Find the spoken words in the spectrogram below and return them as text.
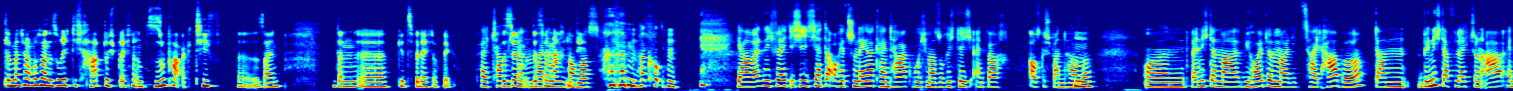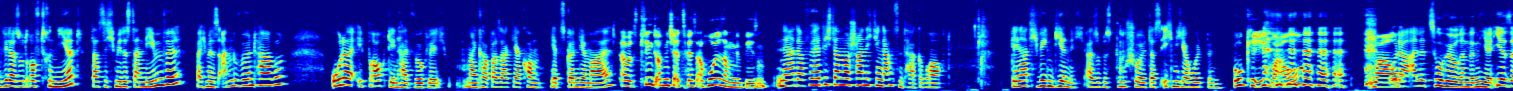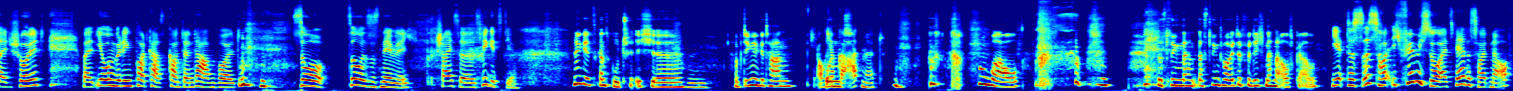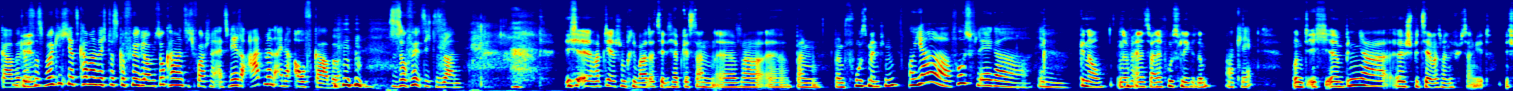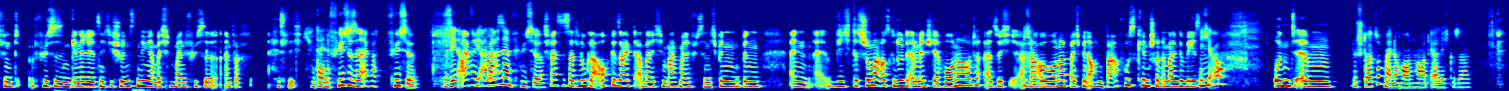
Ich glaube, manchmal muss man das so richtig hart durchbrechen und super aktiv äh, sein. Dann äh, geht's vielleicht auch weg. Vielleicht schaffe ich wär- dann das heute Nacht noch Idee. was. Mal gucken. Ja, weiß nicht, vielleicht, ich, ich hatte auch jetzt schon länger keinen Tag, wo ich mal so richtig einfach ausgespannt habe. Hm. Und wenn ich dann mal, wie heute, mal die Zeit habe, dann bin ich da vielleicht schon entweder so drauf trainiert, dass ich mir das dann nehmen will, weil ich mir das angewöhnt habe. Oder ich brauche den halt wirklich. Mein Körper sagt, ja komm, jetzt gönn dir mal. Aber das klingt auch nicht, als wäre es erholsam gewesen. Na, dafür hätte ich dann wahrscheinlich den ganzen Tag gebraucht. Den hatte ich wegen dir nicht. Also bist du schuld, dass ich nicht erholt bin. Okay, wow. wow. Oder alle Zuhörenden hier. Ihr seid schuld, weil ihr unbedingt Podcast-Content haben wollt. so, so ist es nämlich. Scheiße, wie geht's dir? Mir geht's ganz gut. Ich äh, Schön. Habe Dinge getan. Ich auch, ich hab Und- geatmet. Wow. Das klingt, nach, das klingt heute für dich nach einer Aufgabe. Ja, das ist ich fühle mich so, als wäre das heute eine Aufgabe. Okay. Das ist wirklich, jetzt kann man sich das Gefühl, glaube ich, so kann man sich vorstellen, als wäre Atmen eine Aufgabe. so fühlt sich das an. Ich äh, habe dir ja schon privat erzählt, ich habe gestern äh, war äh, beim beim Fußmenschen. Oh ja, Fußpfleger. In. Genau, eine, eine, war eine Fußpflegerin. Okay. Und ich äh, bin ja äh, speziell, was meine Füße angeht. Ich finde, Füße sind generell jetzt nicht die schönsten Dinge, aber ich finde meine Füße einfach hässlich. Ich finde, deine Füße sind einfach Füße. Die sehen Ja, aus wie ich alle weiß. anderen Füße. Ich weiß, das hat Luca auch gesagt, aber ich mag meine Füße nicht. Ich bin, bin ein, äh, wie ich das schon mal ausgedrückt habe, ein Mensch der Hornhaut. Also ich, habe auch. Hornhaut, weil ich bin auch ein Barfußkind schon immer gewesen. Ich auch. Und ähm, Bin stolz auf meine Hornhaut, ehrlich gesagt.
